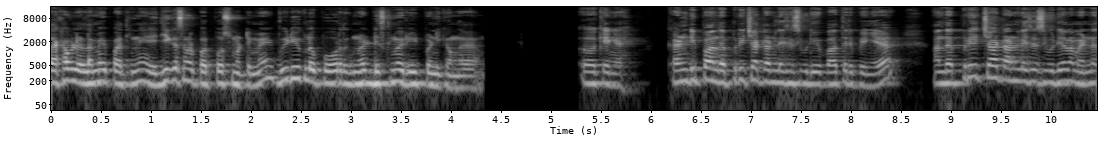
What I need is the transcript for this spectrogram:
தகவல் எல்லாமே பார்த்தீங்கன்னா எஜுகேஷனல் பர்பஸ் மட்டுமே. வீடியோக்குள்ளே போகிறதுக்கு முன்னாடி டிஸ்கிளைமர் ரீட் பண்ணிக்கோங்க. ஓகேங்க கண்டிப்பாக அந்த ப்ரீ சார்ட் அனலைசிஸ் வீடியோ பார்த்துருப்பீங்க. அந்த ப்ரீ சார்ட் அனலைசிஸ் வீடியோ நம்ம என்ன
